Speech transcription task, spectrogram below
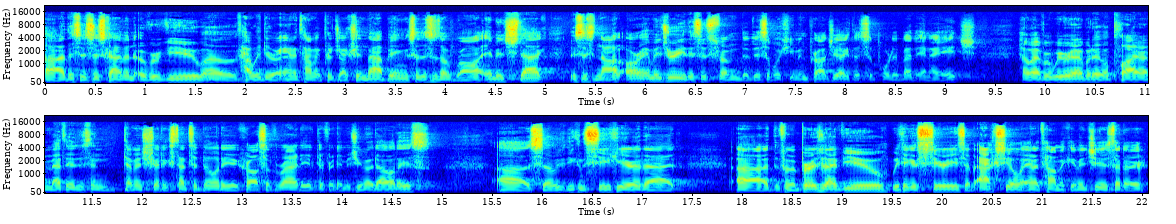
Uh, this is just kind of an overview of how we do our anatomic projection mapping. So this is a raw image stack. This is not our imagery. This is from the Visible Human Project that's supported by the NIH. However, we were able to apply our methods and demonstrate extensibility across a variety of different imaging modalities. Uh, so you can see here that uh, from a bird's eye view, we take a series of axial anatomic images that are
